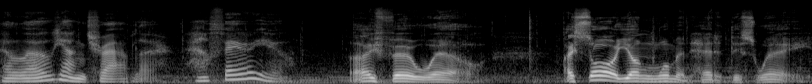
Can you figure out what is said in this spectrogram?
Hello, young traveler. How fare you? I fare well. I saw a young woman headed this way.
